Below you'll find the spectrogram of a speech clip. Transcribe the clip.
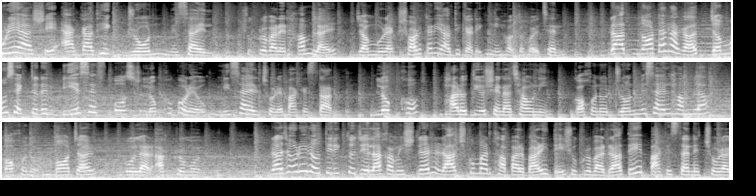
উড়ে আসে একাধিক ড্রোন মিসাইল শুক্রবারের হামলায় জম্মুর এক সরকারি আধিকারিক নিহত হয়েছেন রাত নটা নাগাদ জম্মু সেক্টরের বিএসএফ পোস্ট লক্ষ্য করেও মিসাইল ছোড়ে পাকিস্তান। লক্ষ্য, ভারতীয় সেনা ছাউনি। কখনো ড্রোন মিসাইল হামলা, কখনো মটার গোলার আক্রমণ। রাজৌরির অতিরিক্ত জেলা কমিশনার রাজকুমার থাপার বাড়িতে শুক্রবার রাতে পাকিস্তানের ছোড়া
